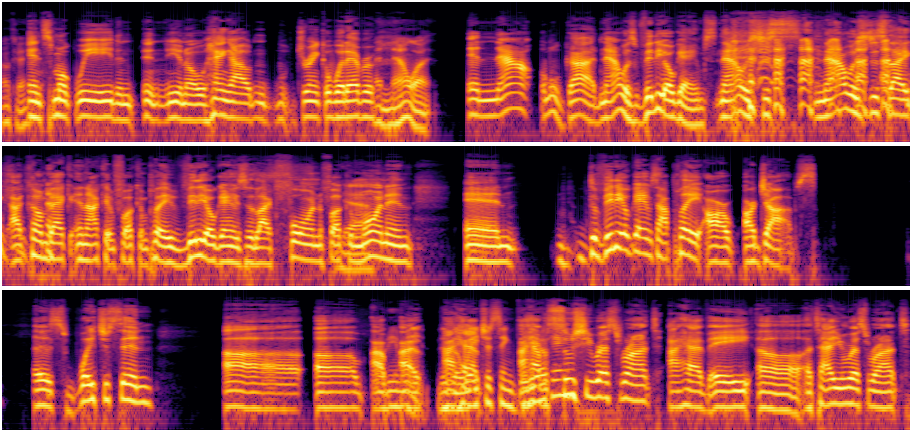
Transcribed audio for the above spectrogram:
Okay. and smoke weed and, and you know hang out and drink or whatever. And now what? And now, oh god, now it's video games. Now it's just now it's just like I come back and I can fucking play video games at like four in the fucking Yeah. morning, and the video games I play are are jobs. It's waitressing. Uh, uh, I, What do you I, have, I have a game? sushi restaurant. I have a uh, Italian restaurant,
